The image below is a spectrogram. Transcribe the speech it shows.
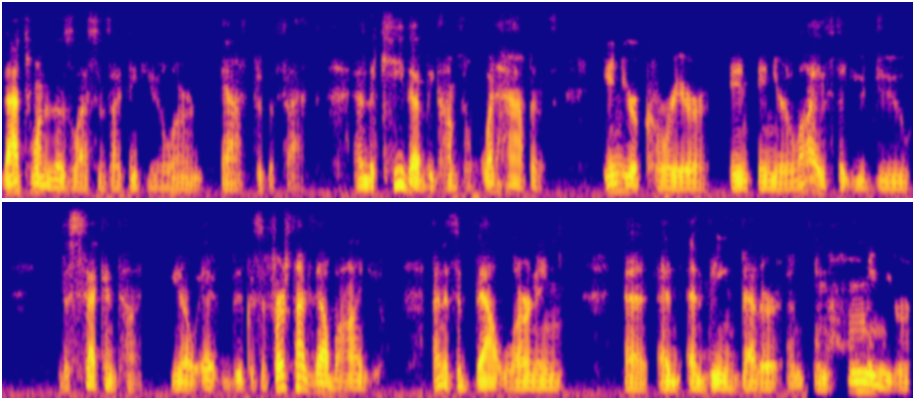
That's one of those lessons I think you learn after the fact. And the key then becomes what happens in your career, in, in your life that you do the second time. You know, it, because the first time's now behind you. And it's about learning and, and, and being better and, and honing your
